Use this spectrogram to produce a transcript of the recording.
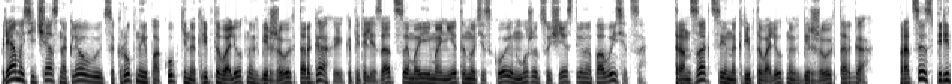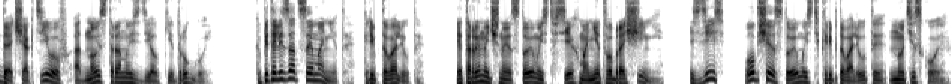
Прямо сейчас наклевываются крупные покупки на криптовалютных биржевых торгах, и капитализация моей монеты Notiscoin может существенно повыситься. Транзакции на криптовалютных биржевых торгах. Процесс передачи активов одной стороной сделки другой. Капитализация монеты, криптовалюты. Это рыночная стоимость всех монет в обращении. Здесь общая стоимость криптовалюты Notiscoin.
